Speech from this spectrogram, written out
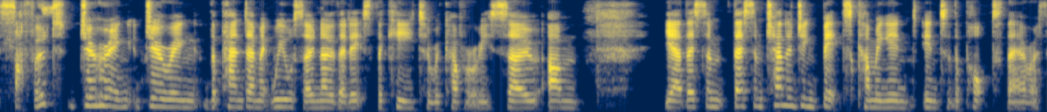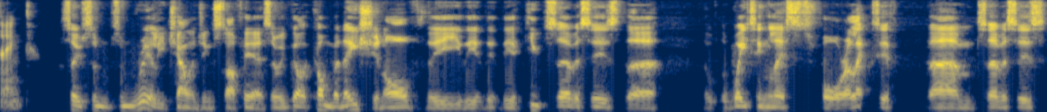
suffered during during the pandemic we also know that it's the key to recovery. So um yeah there's some there's some challenging bits coming in into the pot there i think. So some some really challenging stuff here. So we've got a combination of the the, the, the acute services the, the, the waiting lists for elective um, services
